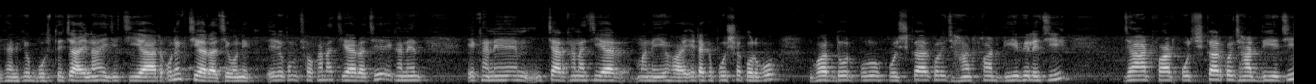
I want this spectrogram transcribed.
এখানে কেউ বসতে চায় না, এই যে চেয়ার, অনেক চেয়ার আছে, অনেক। এরকম ছখানা চেয়ার আছে, এখানে এখানে চারখানা চেয়ার মানে ইয়ে হয়, এটাকে পরিষ্কার করব। ঘর দৌড় পুরো পরিষ্কার করে ঝাঁট ফাঁট দিয়ে ফেলেছি। ঝাঁট ফাঁট পরিষ্কার করে ঝাঁট দিয়েছি।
